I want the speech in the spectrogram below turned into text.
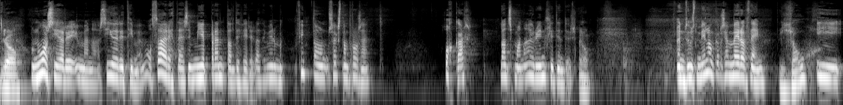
Já, og nú á síðari, hana, síðari tímum og það er þetta sem ég brendaldi fyrir að við erum með 15-16% okkar landsmanna eru innflytjendur. En þú veist, mér langar að sjá meira af þeim Já, í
